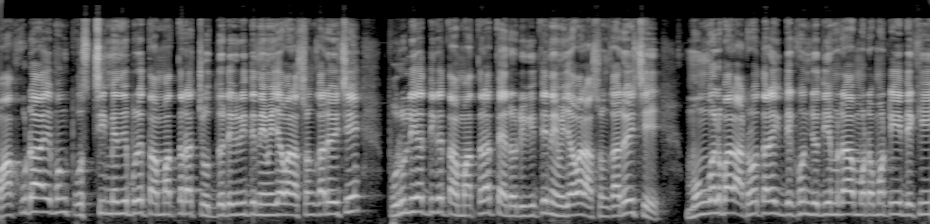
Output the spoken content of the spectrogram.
বাঁকুড়া এবং পশ্চিম মেদিনীপুরের তাপমাত্রা চোদ্দ ডিগ্রিতে নেমে যাওয়ার আশঙ্কা রয়েছে। পুরুলিয়ার দিকে তাপমাত্রা তেরো ডিগ্রিতে নেমে যাওয়ার আশঙ্কা রয়েছে। মঙ্গলবার আঠারো তারিখ দেখুন, যদি আমরা মোটামুটি দেখি,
